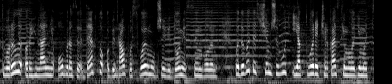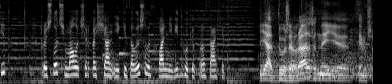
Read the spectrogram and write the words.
створили оригінальні образи. Дехто обіграв по-своєму вже відомі символи. Подивитись, чим живуть і як творять черкаські молоді митці, прийшло чимало черкащан, які залишили схвальні відгуки про захід. Я дуже вражений тим, що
